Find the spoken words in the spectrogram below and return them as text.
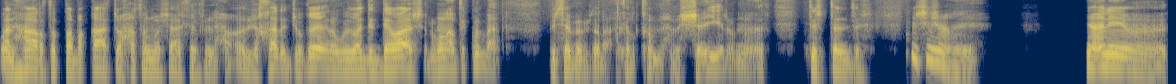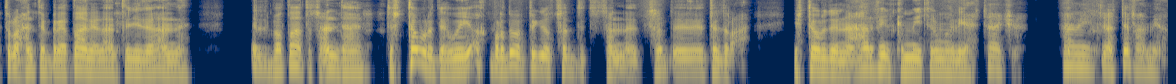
وانهارت الطبقات وحصل مشاكل في الخرج وغيره ووادي الدواشر المناطق كلها بسبب زراعة القمح والشعير تستنزف. إيش يعني تروح أنت بريطانيا الآن تجد الآن البطاطس عندها تستورده وهي أكبر دول تقدر تصد تزرعه يستوردون عارفين كمية الموية اللي يحتاجها. يعني تفهم يعني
